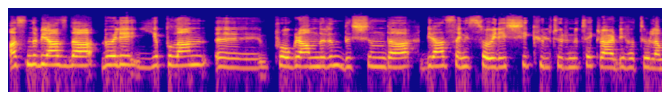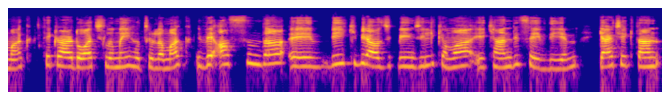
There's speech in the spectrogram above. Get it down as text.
aslında biraz da böyle yapılan e, programların dışında biraz hani söyleşi kültürünü tekrar bir hatırlamak, tekrar doğaçlamayı hatırlamak ve aslında e, belki birazcık bencillik ama e, kendi sevdiğim, gerçekten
